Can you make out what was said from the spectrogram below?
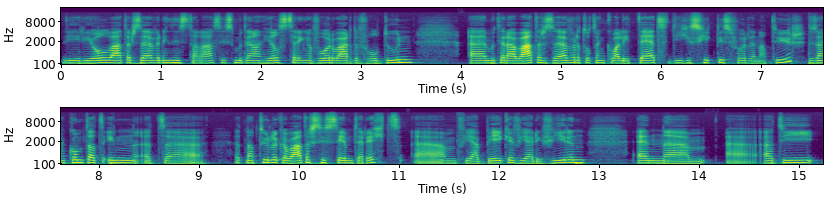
die rioolwaterzuiveringsinstallaties moeten aan heel strenge voorwaarden voldoen. Uh, moeten dat water zuiveren tot een kwaliteit die geschikt is voor de natuur. Dus dan komt dat in het, uh, het natuurlijke watersysteem terecht, um, via beken, via rivieren. En um, uit die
